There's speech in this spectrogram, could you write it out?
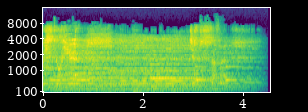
we still here?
